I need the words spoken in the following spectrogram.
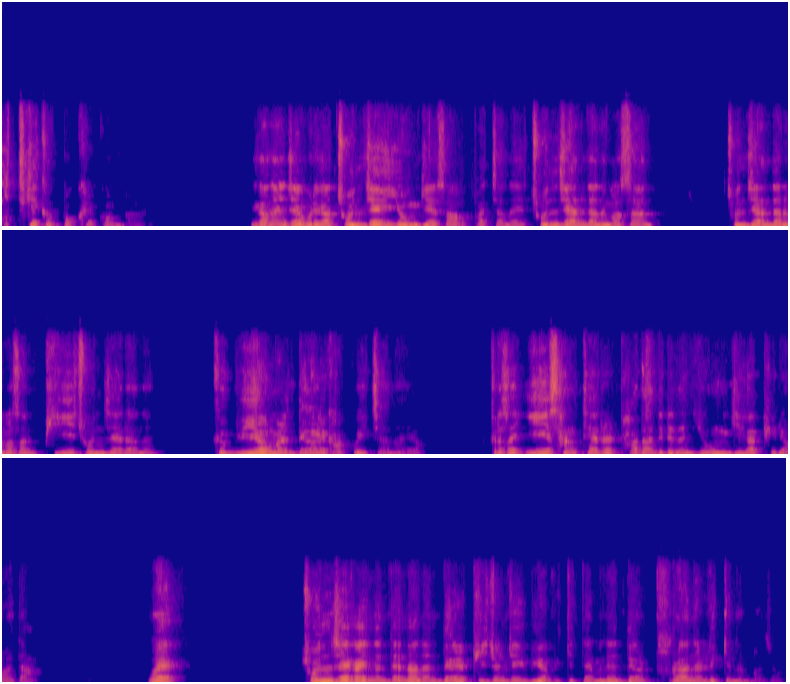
어떻게 극복할 건가? 이거는 이제 우리가 존재의 용기에서 봤잖아요. 존재한다는 것은 존재한다는 것은 비존재라는 그 위험을 늘 갖고 있잖아요. 그래서 이 상태를 받아들이는 용기가 필요하다. 왜? 존재가 있는데 나는 늘 비존재의 위협이 있기 때문에 늘 불안을 느끼는 거죠.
